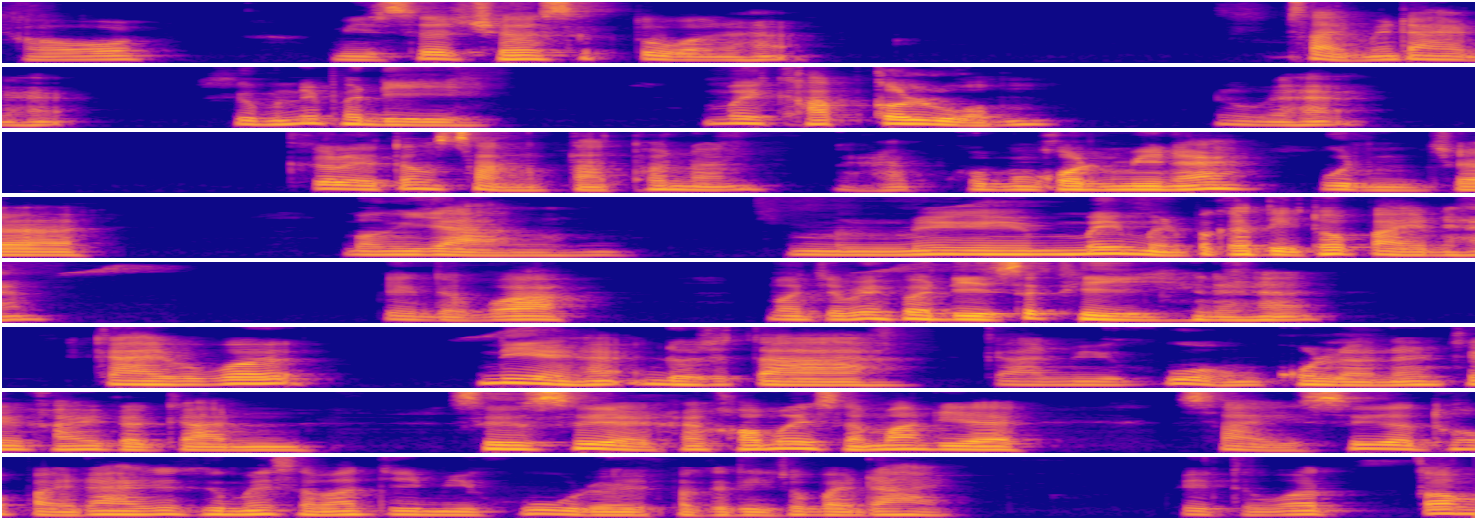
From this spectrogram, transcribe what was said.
เขา มีเสื้อเชิ้ตสักตัวนะฮะใส่ไม่ได้นะฮะคือมันไม่พอดีไม่คับก็หลวมถูกไหมฮะก็เลยต้องสั่งตัดเท่านั้นนะครับคนบางคนมีนะหุ่นจะบางอย่างมันไม่ไม่เหมือนปกติทั่วไปนะครับเพียงแต่ว่ามันจะไม่พอดีสักทีนะฮะกลายเป็นว่าเนี่ยฮะดวงชะตาการมีคู่ของคนเหล่านั้นคล้ายๆ กับการซื้อเสื้อครับเขาไม่สามารถที่จะใส่เสื้อทั่วไปได้ก็คือไม่สามารถที่มีคู่โดยปกติทั่วไปได้ เพียงแต่ว่าต้อง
